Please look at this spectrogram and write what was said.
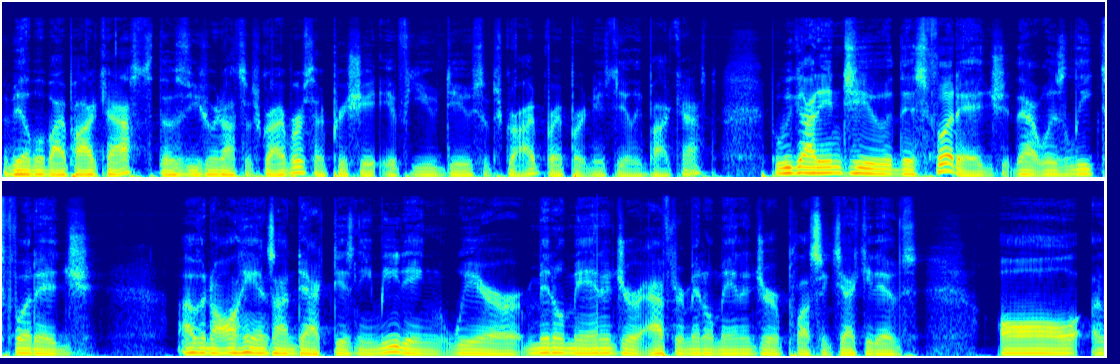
available by podcast. Those of you who are not subscribers, I appreciate if you do subscribe, Breitbart News Daily Podcast. But we got into this footage that was leaked footage of an all hands on deck Disney meeting where middle manager after middle manager plus executives all uh,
